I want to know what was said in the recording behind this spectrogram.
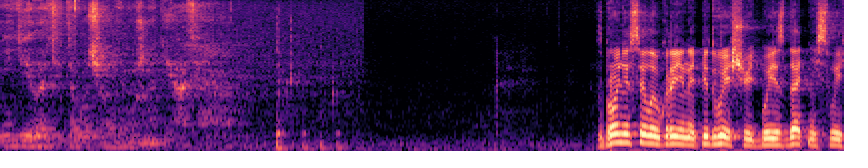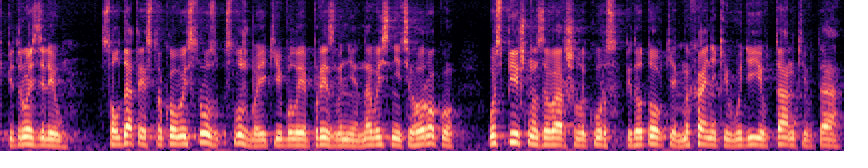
не делайте того, чего не нужно делать. Збройні сили України підвищують боєздатність своїх підрозділів. Солдати строкової служби, які були призвані навесні цього року, успішно завершили курс підготовки механіків, водіїв, танків та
